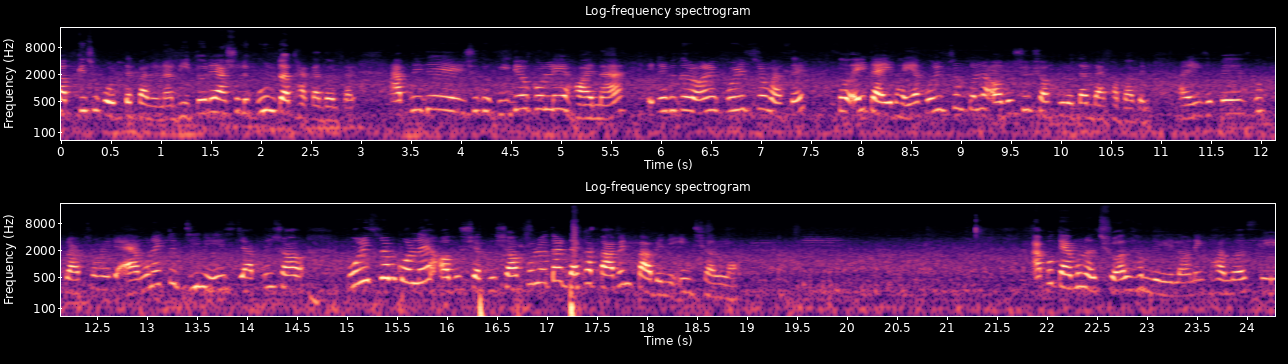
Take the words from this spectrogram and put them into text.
সব কিছু করতে পারে না। ভিতরে আসলে গুণটা থাকা দরকার। আপনি যে শুধু ভিডিও করলেই হয় না, এটার ভিতরে অনেক পরিশ্রম আছে। তো এইটাই ভাইয়া, পরিশ্রম করলে অবশ্যই সফলতার দেখা পাবেন। আর এই যে ফেসবুক প্ল্যাটফর্ম এটা এমন একটা জিনিস যে আপনি সব, পরিশ্রম করলে অবশ্যই আপনি সফলতার দেখা পাবেন, পাবেনই, ইনশাল্লাহ। আপু, কেমন আছো? আলহামদুলিল্লাহ, অনেক ভালো আছি।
